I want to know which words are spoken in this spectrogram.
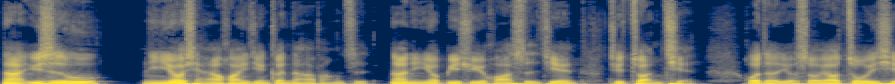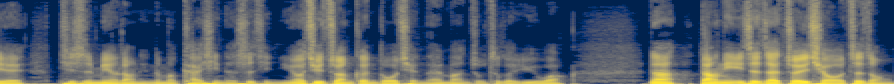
那于是乎，你又想要换一间更大的房子，那你又必须花时间去赚钱。或者有时候要做一些其实没有让你那么开心的事情，你又去赚更多钱来满足这个欲望。那当你一直在追求这种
